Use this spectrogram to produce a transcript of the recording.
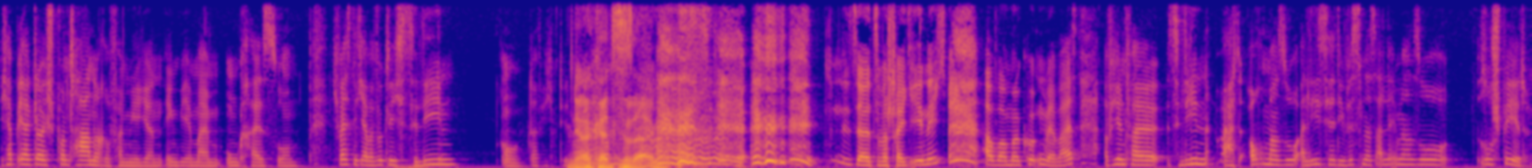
Ich habe eher, glaube ich, spontanere Familien irgendwie in meinem Umkreis so. Ich weiß nicht, aber wirklich Celine. Oh, darf ich die Ja, kannst du sagen. Ist ja jetzt wahrscheinlich eh nicht. Aber mal gucken, wer weiß. Auf jeden Fall, Celine hat auch immer so, Alicia, die wissen das alle immer so, so spät.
